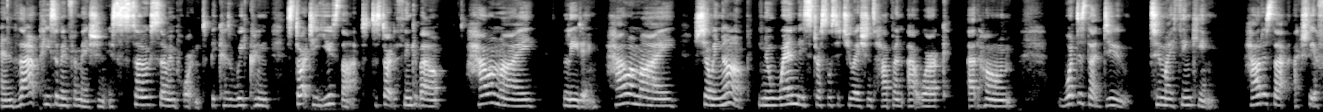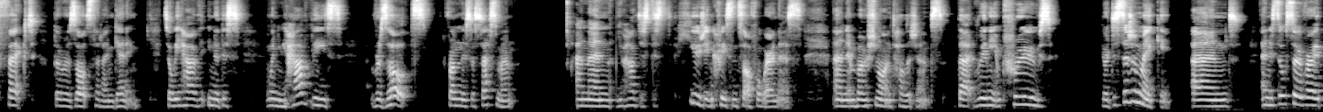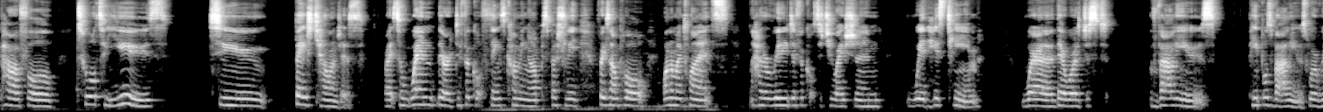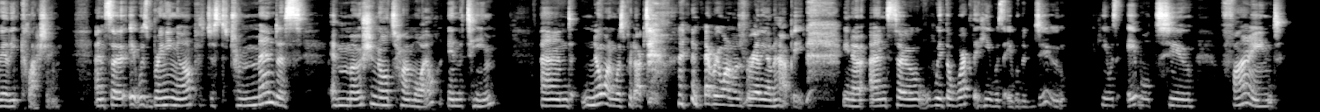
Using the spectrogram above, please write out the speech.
and that piece of information is so, so important because we can start to use that to start to think about how am I leading? How am I showing up? You know, when these stressful situations happen at work, at home, what does that do to my thinking? How does that actually affect the results that I'm getting? So we have, you know, this, when you have these results from this assessment, and then you have just this huge increase in self awareness and emotional intelligence that really improves your decision making. And, and it's also a very powerful tool to use to face challenges, right? So when there are difficult things coming up, especially, for example, one of my clients had a really difficult situation with his team where there were just values people's values were really clashing. And so it was bringing up just tremendous emotional turmoil in the team. And no one was productive and everyone was really unhappy, you know. And so, with the work that he was able to do, he was able to find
